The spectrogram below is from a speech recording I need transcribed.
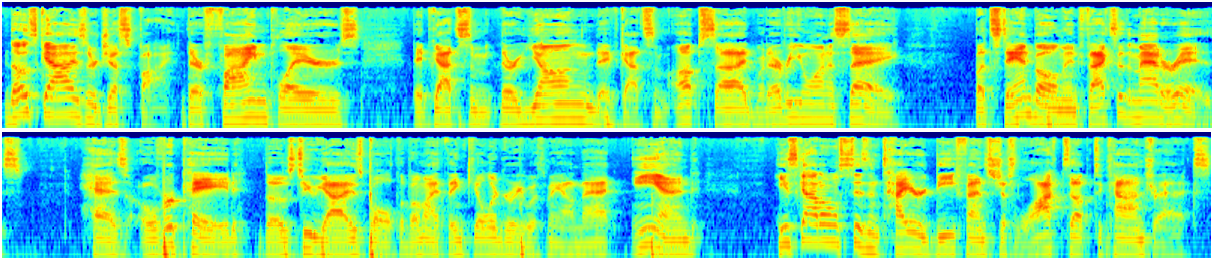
those guys are just fine. They're fine players. They've got some, they're young, they've got some upside, whatever you want to say. But Stan Bowman, facts of the matter is, has overpaid those two guys, both of them. I think you'll agree with me on that. And he's got almost his entire defense just locked up to contracts.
